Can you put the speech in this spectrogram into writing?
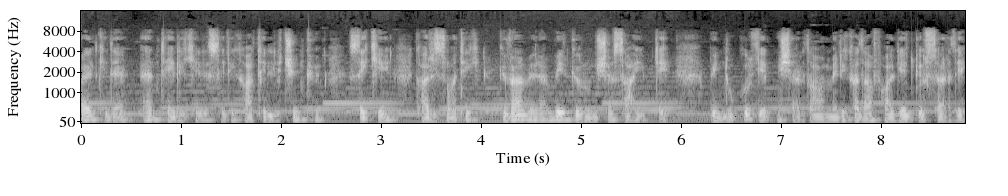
belki de en tehlikeli seri katildi çünkü zeki, karizmatik, güven veren bir görünüşe sahipti. 1970'lerde Amerika'da faaliyet gösterdi.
